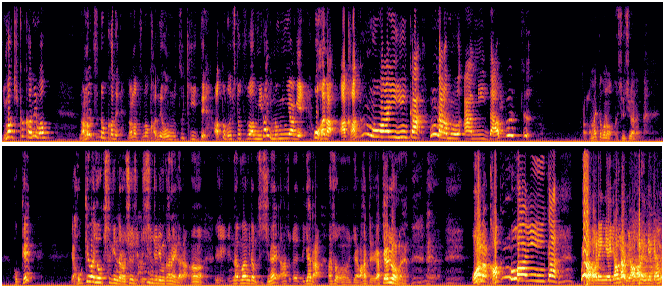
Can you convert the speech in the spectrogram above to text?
今聞く金は七つの鐘七つの鐘を6つ聞いてあとの一つは未来の土産お花赤くごはいいか南無阿弥陀仏お前とこの収集はなんだホッケいや、ホッケは陽気すぎんだろ、真珠に向かないから。うん。えな、まみだぶつしない？あ、そ、やだ。あ、そう、じゃあ分かってる。やってやるよ、お前。お花、覚悟はいいか。妙蓮華経な、妙蓮華経、妙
